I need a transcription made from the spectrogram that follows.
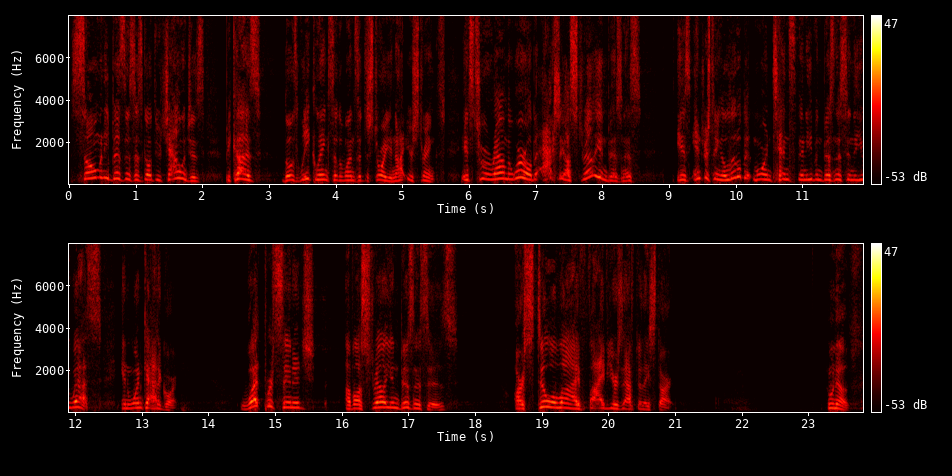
so many businesses go through challenges because those weak links are the ones that destroy you, not your strengths. It's true around the world, but actually Australian business is interesting, a little bit more intense than even business in the US in one category. What percentage of Australian businesses are still alive five years after they start? Who knows?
